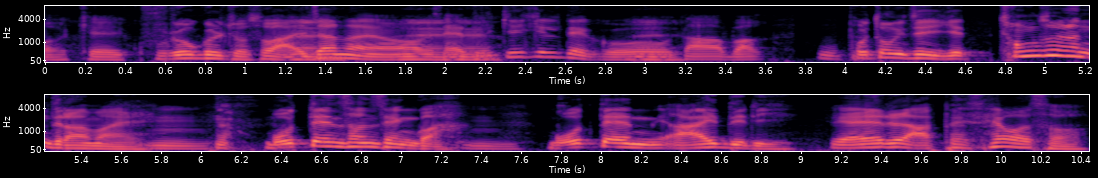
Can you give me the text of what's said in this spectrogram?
어, 이렇게 굴욕을 줘서 알잖아요. 네, 애들 네. 낄낄대고 네. 나막 보통 이제 이게 청소년 드라마에 음, 못된 선생과 음. 못된 아이들이 애를 앞에 세워서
